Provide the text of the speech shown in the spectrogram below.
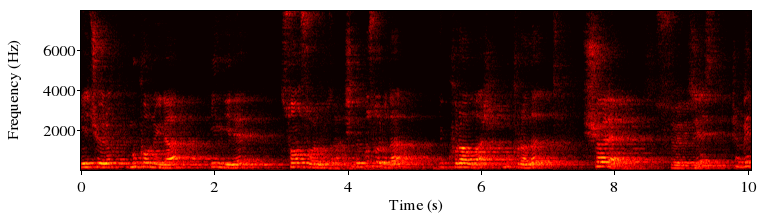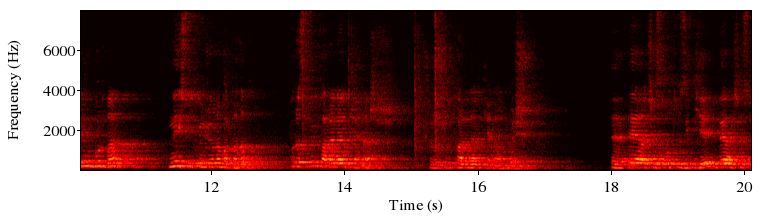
Geçiyorum bu konuyla ilgili son sorumuza. Şimdi bu soruda bir kural var. Bu kuralı şöyle söyleyeceğiz. Şimdi benim burada ne istiyor? Önce ona bakalım. Burası bir paralel kenar. Şurası bir paralel kenarmış. Ee, E açısı 32, B açısı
